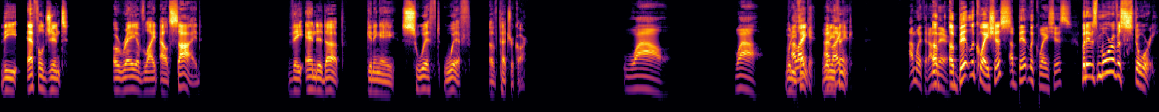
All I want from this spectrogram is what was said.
the effulgent array of light outside, they ended up getting a swift whiff of petrichor? Wow. Wow. What do I you like think? it. What I do you like think? it. I'm with it. I'm A, there. a bit loquacious, a bit loquacious. but it was more of a story.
